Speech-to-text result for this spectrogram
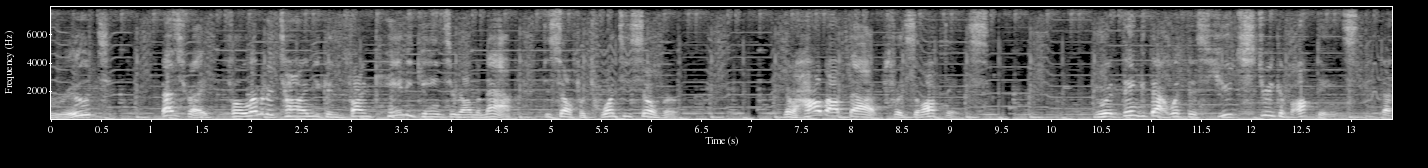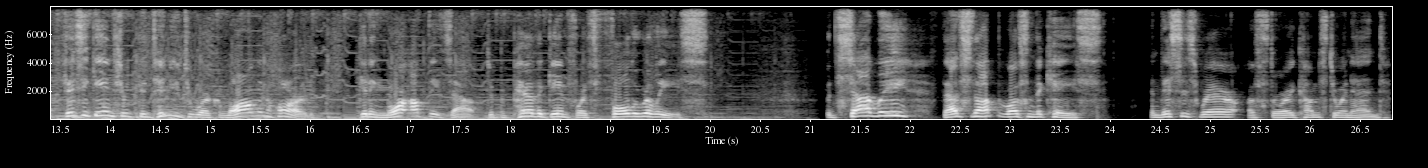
fruit? That's right, for a limited time you can find candy canes around the map to sell for 20 silver. Now how about that for some updates? You would think that with this huge streak of updates, that Fissy Games would continue to work long and hard, getting more updates out to prepare the game for its full release. But sadly, that's not wasn't the case, and this is where our story comes to an end.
